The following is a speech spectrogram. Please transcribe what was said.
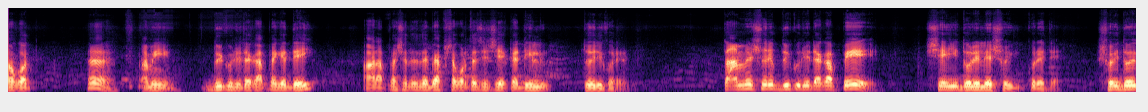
নগদ হ্যাঁ আমি দুই কোটি টাকা আপনাকে দেই। আর আপনার সাথে যে ব্যবসা করতেছি, সে একটা ডিল তৈরি করেন তো আমের শরীফ দুই কোটি টাকা পেয়ে সেই দলিলে সই করে দেয়। সই দই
